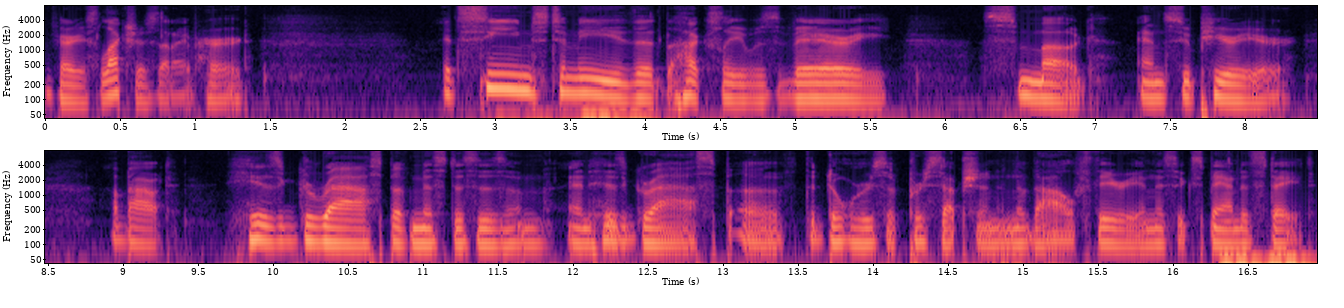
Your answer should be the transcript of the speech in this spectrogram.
various lectures that I've heard, it seems to me that Huxley was very smug and superior about his grasp of mysticism and his grasp of the doors of perception and the valve theory in this expanded state.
